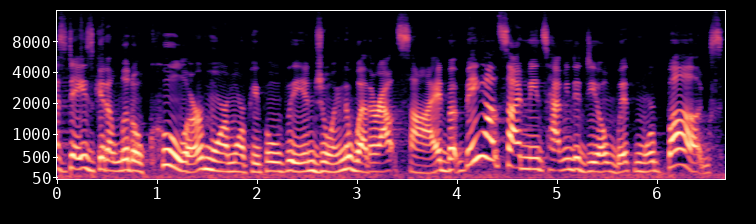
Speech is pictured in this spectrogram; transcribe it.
As days get a little cooler, more and more people will be enjoying the weather outside, but being outside means having to deal with more bugs.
